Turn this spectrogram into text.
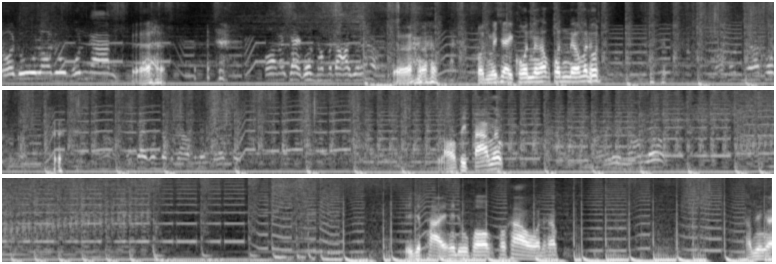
รอดูรอดูผลงานก็ไม่ใช่คนธรรมดาอยู่แล้วเออคนไม่ใช่คนนะครับ คนเหนือมนุษย์เราไม่เหนือคน เดี๋ยวจะถ่ายให้ดูพอคร่าวๆนะครับทำยังไง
